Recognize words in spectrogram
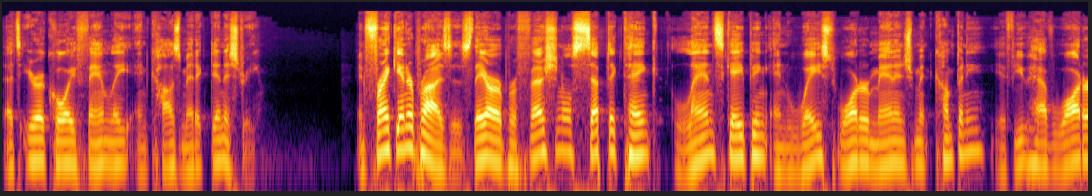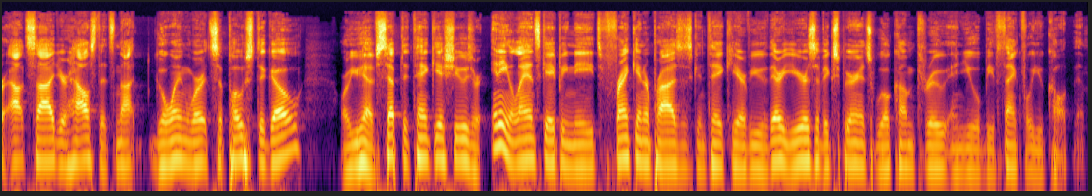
That's Iroquois Family and Cosmetic Dentistry. And Frank Enterprises, they are a professional septic tank, landscaping, and wastewater management company. If you have water outside your house that's not going where it's supposed to go, or you have septic tank issues or any landscaping needs, Frank Enterprises can take care of you. Their years of experience will come through, and you will be thankful you called them.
